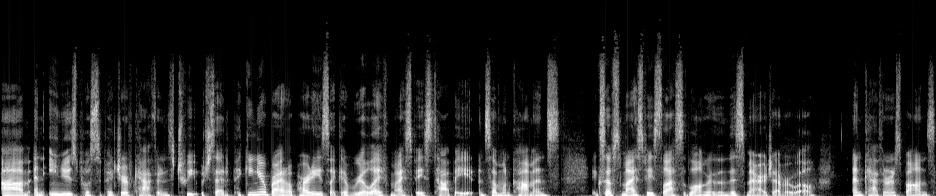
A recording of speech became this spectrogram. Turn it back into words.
Um, and E News posted a picture of Katharine's tweet, which said, "Picking your bridal party is like a real life MySpace top eight. And someone comments, "Except MySpace lasted longer than this marriage ever will." And Katharine responds,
